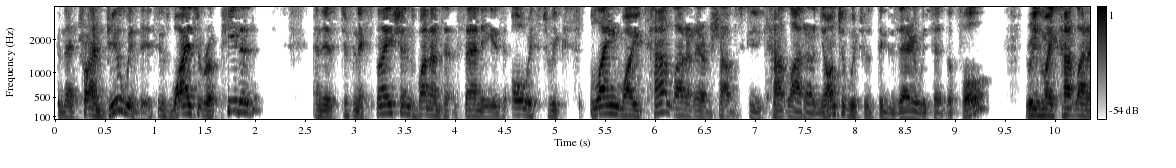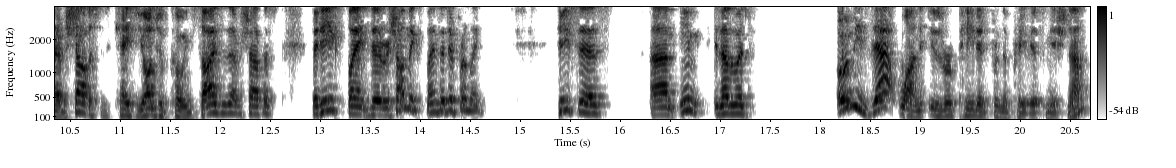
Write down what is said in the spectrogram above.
when they try and deal with this, is why is it repeated? And there's different explanations. One understanding is, oh, it's to explain why you can't light on Erev Shabbos because you can't light on Yom Tov, which was the Gzeri we said before. The reason why you can't light on Erev Shabbos is in case Yom Tov coincides with Erev Shabbos. But he explained, the Rishon explains it differently. He says, um, in, in, other words, only that one is repeated from the previous Mishnah.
